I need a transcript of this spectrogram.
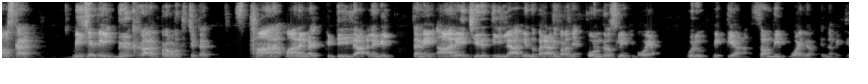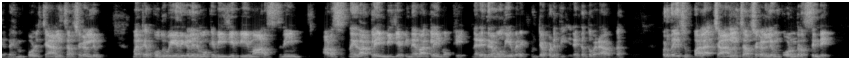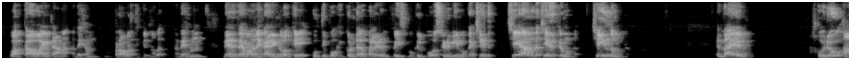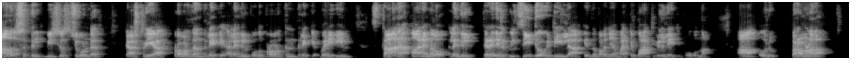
നമസ്കാരം. B J പിയിൽ ദീർഘകാലം പ്രവർത്തിച്ചിട്ട് സ്ഥാനമാനങ്ങൾ കിട്ടിയില്ല അല്ലെങ്കിൽ തന്നെ ആനയെ ചിരത്തിയില്ല എന്ന് പരാതി പറഞ്ഞ് കോൺഗ്രസിലേക്ക് പോയ ഒരു വ്യക്തിയാണ് സന്ദീപ് വാര്യർ എന്ന വ്യക്തി. അദ്ദേഹം ഇപ്പോൾ ചാനൽ ചർച്ചകളിലും മറ്റ് പൊതുവേദികളിലും ഒക്കെ ബി ജെ പിയും ആർ എസ് എസിനെയും ആർ എസ് എസ് നേതാക്കളെയും ബി ജെ പി നേതാക്കളെയും ഒക്കെ നരേന്ദ്രമോദിയെ വരെ കുറ്റപ്പെടുത്തി രംഗത്ത് വരാറുണ്ട്. പ്രത്യേകിച്ചും പല ചാനൽ ചർച്ചകളിലും കോൺഗ്രസിന്റെ വക്താവായിട്ടാണ് അദ്ദേഹം പ്രവർത്തിക്കുന്നത്. അദ്ദേഹം നേരത്തെ പറഞ്ഞ കാര്യങ്ങളൊക്കെ കുത്തിപ്പൊക്കിക്കൊണ്ട് പലരും ഫേസ്ബുക്കിൽ പോസ്റ്റ് ഇടുകയും ഒക്കെ ചെയ്ത് ചെയ്യാറുണ്ട് ചെയ്തിട്ടുമുണ്ട് ചെയ്യുന്നുമുണ്ട്. എന്തായാലും ഒരു ആദർശത്തിൽ വിശ്വസിച്ചുകൊണ്ട് രാഷ്ട്രീയ പ്രവർത്തനത്തിലേക്ക് അല്ലെങ്കിൽ പൊതുപ്രവർത്തനത്തിലേക്ക് വരികയും സ്ഥാനമാനങ്ങളോ അല്ലെങ്കിൽ തെരഞ്ഞെടുപ്പിൽ സീറ്റോ കിട്ടിയില്ല എന്ന് പറഞ്ഞ് മറ്റു പാർട്ടികളിലേക്ക് പോകുന്ന ആ ഒരു പ്രവണത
